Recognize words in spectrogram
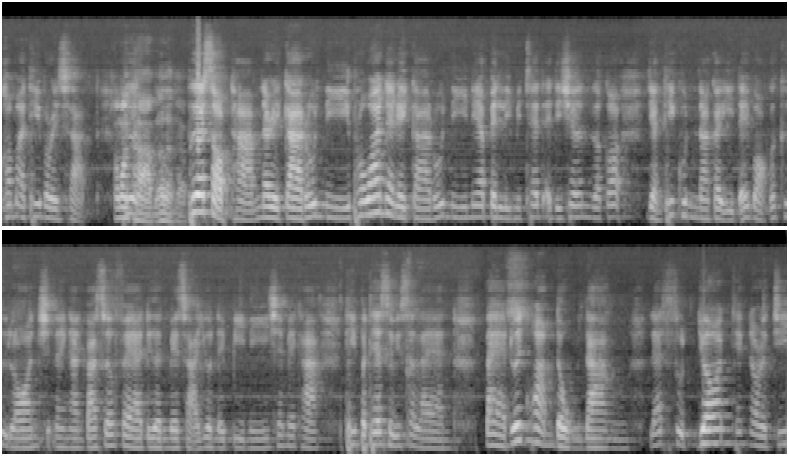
เข้ามาที่บริษัทเข้ามาถามแล้วเหรอครับเพื่อสอบถามนาฬิการุ่นนี้ เพราะว่านาฬิการุ่นนี้เนี่ยเป็น limited edition แล้วก็อย่างที่คุณนากาอิได้บอกก็คือ launch ในงาน Basel Fair เดือนเมษายนในปีนี้ใช่ไหมคะ ที่ประเทศสวิตเซอร์แลนด์ แต่ด้วยความโด่งดัง และสุดยอดเทคโนโลยี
